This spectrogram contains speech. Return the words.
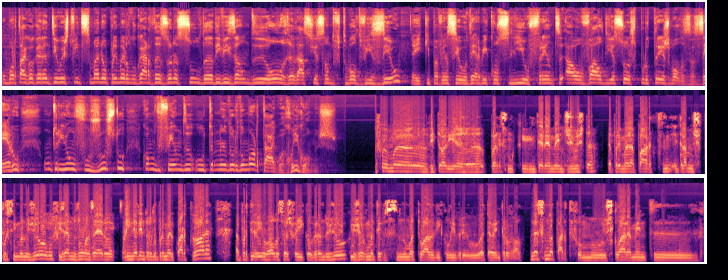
O Mortágua garantiu este fim de semana o primeiro lugar da Zona Sul da Divisão de Honra da Associação de Futebol de Viseu. A equipa venceu o derby Conselhio frente ao Val de Açores por 3 bolas a 0. Um triunfo justo, como defende o treinador do Mortágua, Rui Gomes. Foi uma vitória, parece-me que inteiramente justa. A primeira parte entramos por cima no jogo, fizemos 1 a 0 ainda dentro do primeiro quarto de hora. A partir daí o Val Açores foi equilibrando o jogo e o jogo manteve-se numa toada de equilíbrio até o intervalo. Na segunda parte fomos claramente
